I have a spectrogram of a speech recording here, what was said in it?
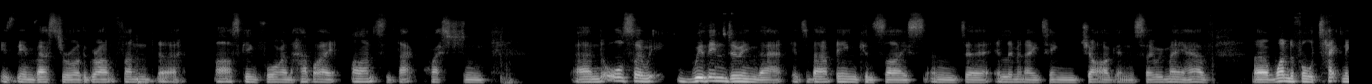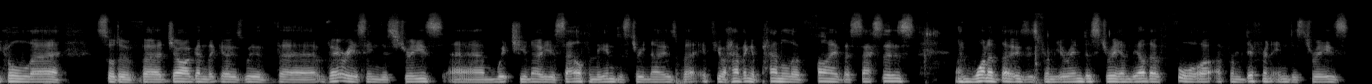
is the investor or the grant funder asking for and have I answered that question and also within doing that, it's about being concise and uh, eliminating jargon. So we may have wonderful technical uh, sort of uh, jargon that goes with uh, various industries, um, which you know yourself and the industry knows. But if you're having a panel of five assessors, and one of those is from your industry, and the other four are from different industries,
